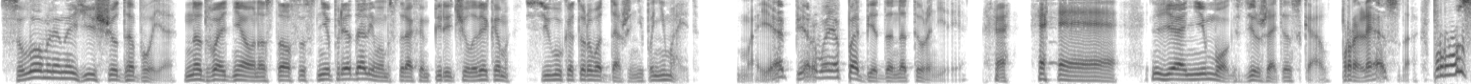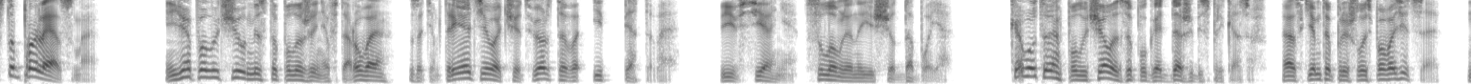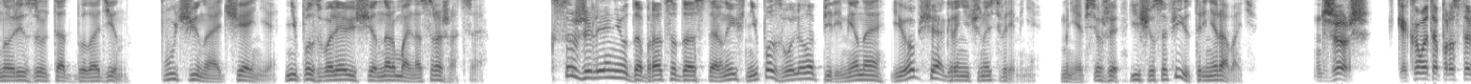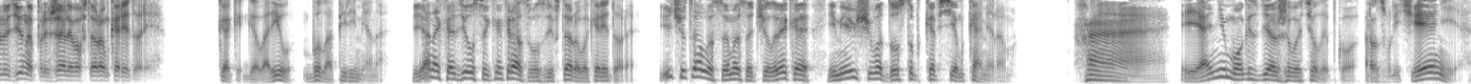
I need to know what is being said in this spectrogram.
Сломленный еще до боя, на два дня он остался с непреодолимым страхом перед человеком, силу которого даже не понимает. Моя первая победа на турнире. Хе-хе-хе. Я не мог сдержать оскал. Прелестно. Просто прелестно. Я получил местоположение второго, затем третьего, четвертого и пятого. И все они сломлены еще до боя. Кого-то получалось запугать даже без приказов, а с кем-то пришлось повозиться. Но результат был один — пучина отчаяния, не позволяющая нормально сражаться. К сожалению, добраться до остальных не позволила перемена и общая ограниченность времени. Мне все же еще Софию тренировать. «Джордж, какого-то простолюдина прижали во втором коридоре». Как и говорил, была перемена. Я находился как раз возле второго коридора и читал СМС от человека, имеющего доступ ко всем камерам. Ха! Я не мог сдерживать улыбку. Развлечение.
